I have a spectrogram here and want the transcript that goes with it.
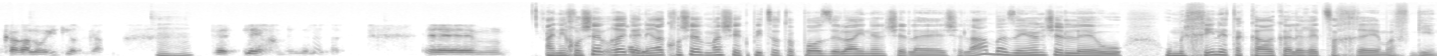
קרא לו היטלר גם, והצליח בזה לדעתי. אמ, אני חושב, רגע, אני רק חושב, מה שהקפיץ אותו פה זה לא העניין של, של אבא, זה העניין של הוא, הוא מכין את הקרקע לרצח אה, מפגין.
